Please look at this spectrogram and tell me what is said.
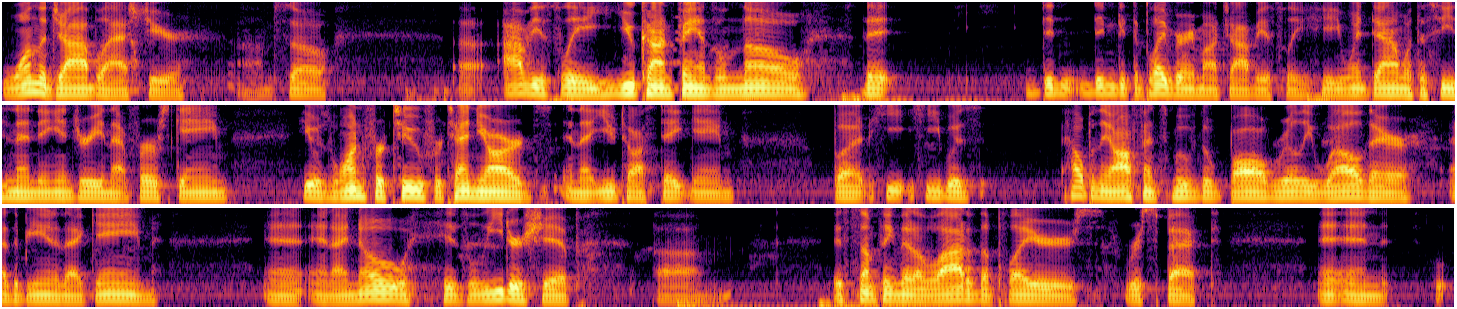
Won the job last year. Um, so uh, obviously, UConn fans will know that didn't didn't get to play very much. Obviously, he went down with a season-ending injury in that first game. He was one for two for ten yards in that Utah State game, but he he was helping the offense move the ball really well there at the beginning of that game, and and I know his leadership um, is something that a lot of the players respect and,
